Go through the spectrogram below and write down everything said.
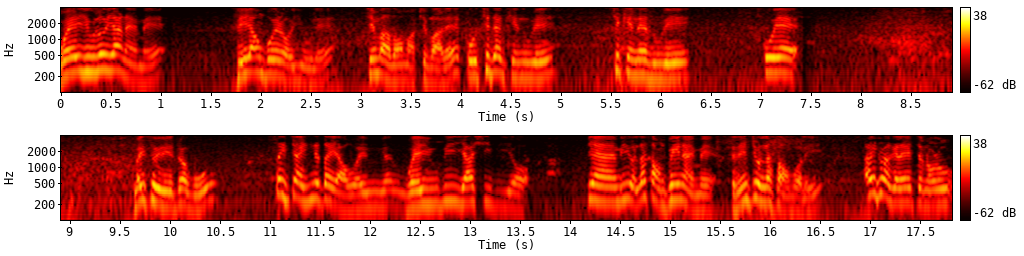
ဝယ်ယူလို့ရနိုင်မယ်ဈေးရောင်းပွဲတော်ကြီးကိုလည်းကျင်းပသွားမှာဖြစ်ပါတယ်ကိုချစ်တဲ့ခင်သူတွေချစ်ခင်တဲ့သူတွေကိုယ့်ရဲ့ မိတ်ဆွေတွေအတွက်ကိုစိတ်ကြိုက်နှစ်သက်ရဝယ်ယူဝယ်ယူပြီးရရှိပြီးတော့ပြန်ပြီးတော့လက်ဆောင်ပေးနိုင်မဲ့သတင်းကျွတ်လက်ဆောင်ပေါ့လေအဲ့ဒီအတွက်ကလည်းကျွန်တော်တို့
